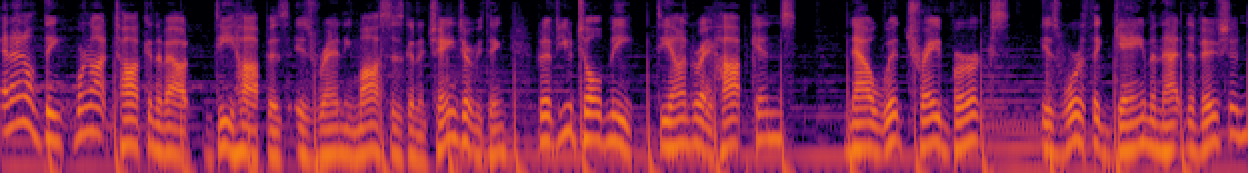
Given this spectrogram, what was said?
And I don't think we're not talking about D Hop as is Randy Moss is going to change everything. But if you told me DeAndre Hopkins now, with Trey Burks, is worth a game in that division.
